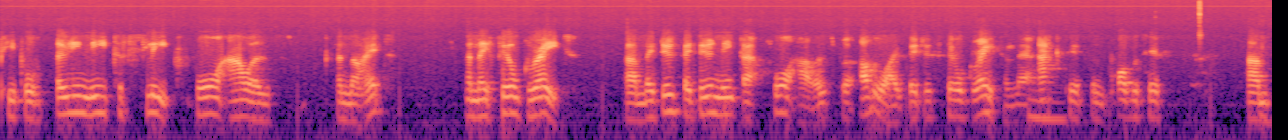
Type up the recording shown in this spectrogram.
people only need to sleep four hours a night, and they feel great. Um, they do they do need that four hours, but otherwise they just feel great and they're active and positive. Um,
